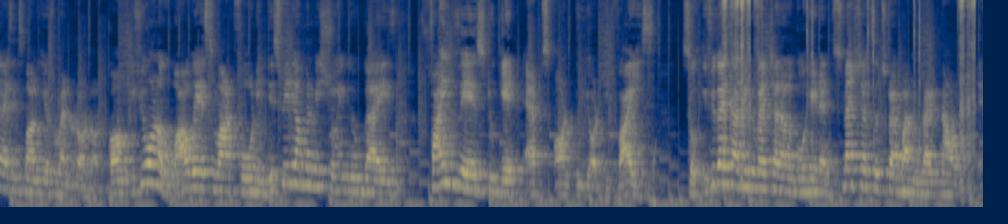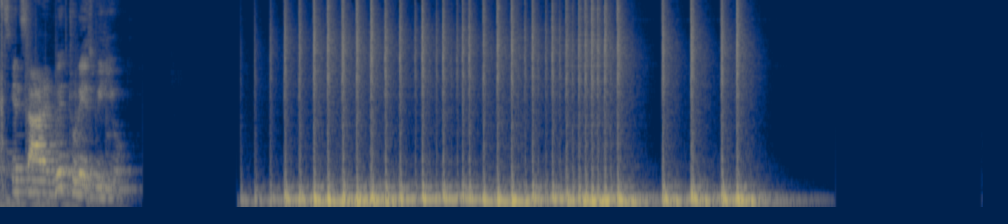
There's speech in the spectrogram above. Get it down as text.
guys, it's Balu here from AndroDollar.com. If you want a Huawei smartphone, in this video I'm going to be showing you guys 5 ways to get apps onto your device. So if you guys are new to my channel, go ahead and smash that subscribe button right now let's get started with today's video.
